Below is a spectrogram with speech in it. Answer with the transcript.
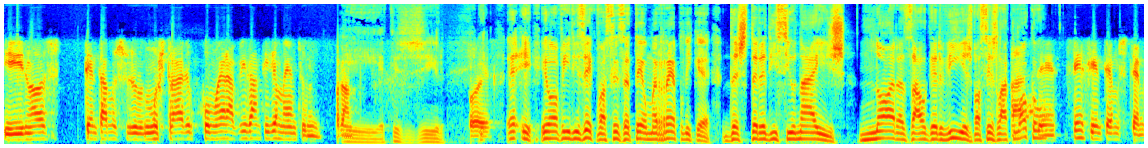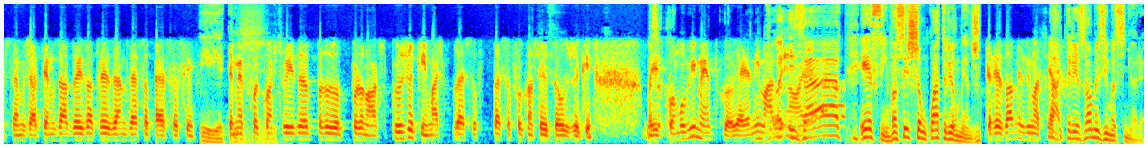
e nós tentámos mostrar como era a vida antigamente. Pronto. Ia, que giro. Pois. Eu ouvi dizer que vocês até uma réplica das tradicionais noras algarvias, vocês lá Ah, colocam? sim, sim, sim, temos, temos, temos. Já temos há dois ou três anos essa peça, sim. Ia, que Também foi giro. construída por, por nós, pelo Joaquim, mas essa peça foi construída pelo Joaquim. Mas com movimento, é animado. é? Exato. É assim, vocês são quatro elementos. Três homens e uma senhora. Ah, três homens e uma senhora.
